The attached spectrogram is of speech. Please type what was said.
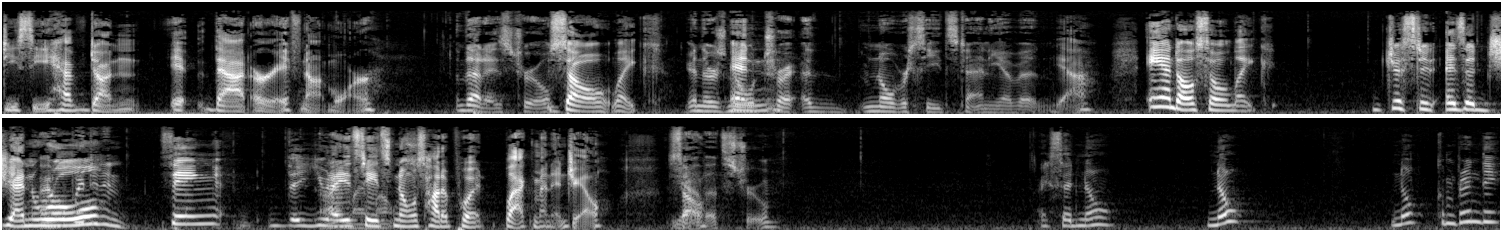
D.C. have done it, that, or if not more. That is true. So like, And there's no And- uh, no receipts to any of it. Yeah. And also, like, just a, as a general thing, the United States mouse. knows how to put black men in jail. So Yeah, that's true. I said no. No. No, comprende.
